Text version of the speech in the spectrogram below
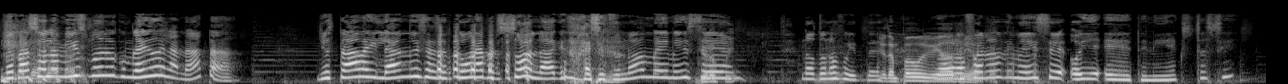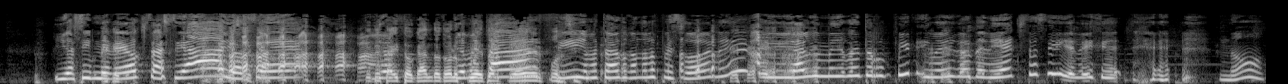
Me pasó lo mismo en el cumpleaños de la nata. Yo estaba bailando y se acercó una persona, que no voy a decir su nombre, y me dice... No tú no fuiste. Yo tampoco vivía No, no dormido. fueron y me dice, oye, eh, ¿tenía éxtasis? Y yo así me veo extasiada, yo sé. Tú te ahí tocando todos los juguetes del estaba- cuerpo. Sí, yo me estaba tocando los pezones y alguien me llegó a interrumpir y me dijo, ¿tenía éxtasis? Y yo le dije, no.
